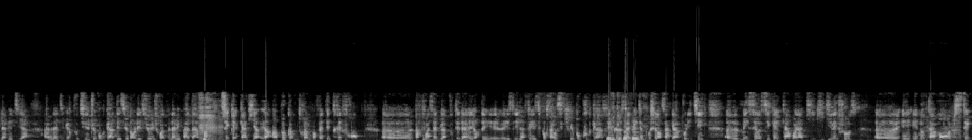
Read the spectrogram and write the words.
il avait dit à, Vladimir Poutine, je vous regarde des yeux dans les yeux et je vois que vous n'avez pas d'âme. c'est quelqu'un qui, un peu comme Trump en fait, est très franc. Euh, parfois, ça lui a coûté d'ailleurs des. Il a fait. C'est pour ça aussi qu'il fait beaucoup de gaffes et que ça lui a été reproché dans sa regard politique. Euh, mais c'est aussi quelqu'un, voilà, qui, dit les choses. Euh, et, et, notamment c'était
